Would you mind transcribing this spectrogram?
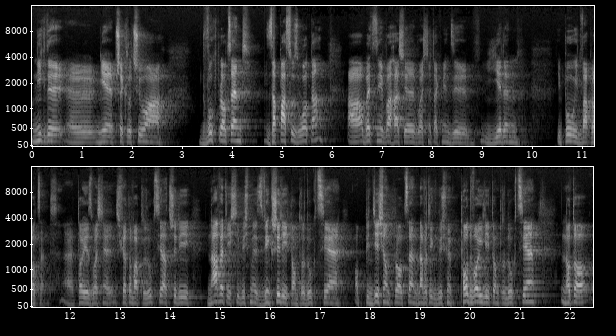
nigdy e, nie przekroczyła 2% zapasu złota, a obecnie waha się właśnie tak między 1,5 i 2%. E, To jest właśnie światowa produkcja, czyli nawet jeśli byśmy zwiększyli tą produkcję o 50%, nawet gdybyśmy podwoili tą produkcję, no to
